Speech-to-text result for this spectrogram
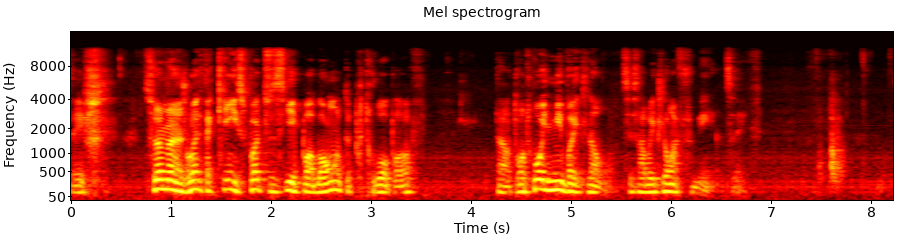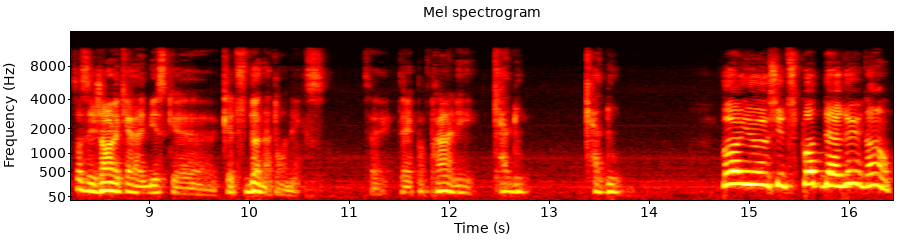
Tu veux un joint, ça fait 15 fois tu dis qu'il est pas bon, t'as pris 3 puffs. Ton 3,5 va être long, ça va être long à fumer. Ça, c'est le genre de cannabis que tu donnes à ton ex. T'sais, prends les cadeaux. Cadeaux. Ah, oh, c'est du pot de la rue. Non,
